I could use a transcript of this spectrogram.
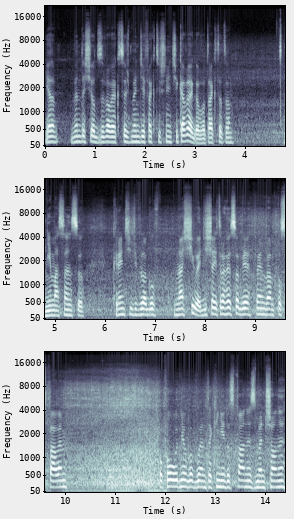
Ja będę się odzywał, jak coś będzie faktycznie ciekawego, bo tak to to nie ma sensu kręcić vlogów na siłę. Dzisiaj trochę sobie, powiem Wam, pospałem po południu, bo byłem taki niedospany, zmęczony.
